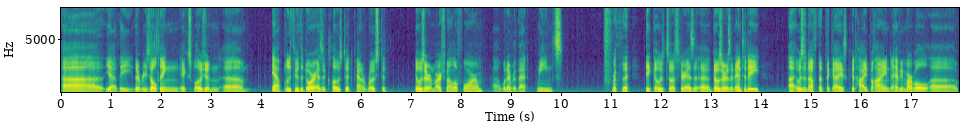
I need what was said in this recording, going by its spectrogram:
Uh yeah the the resulting explosion um yeah blew through the door as it closed it kind of roasted gozer in marshmallow form uh, whatever that means for the the ghostbuster as a uh, gozer as an entity. Uh, it was enough that the guys could hide behind a heavy marble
